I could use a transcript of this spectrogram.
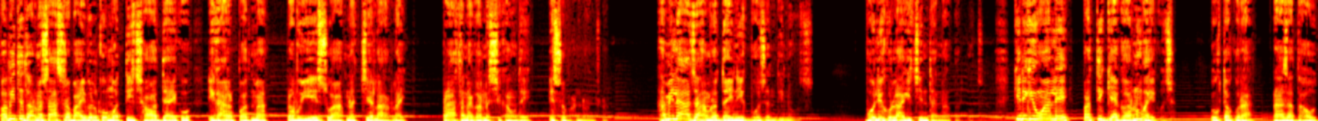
पवित्र धर्मशास्त्र बाइबलको मत्ती छ अध्यायको एघार पदमा प्रभु येसु आफ्ना चेलाहरूलाई प्रार्थना गर्न सिकाउँदै यसो भन्नुहुन्छ। हामीलाई आज हाम्रो दैनिक भोजन दिनुहोस्। भोलिको लागि चिन्ता नगर्नुहोस्। किनकि उहाँले प्रतिज्ञा गर्नुभएको छ। उक्त कुरा राजा दाउद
